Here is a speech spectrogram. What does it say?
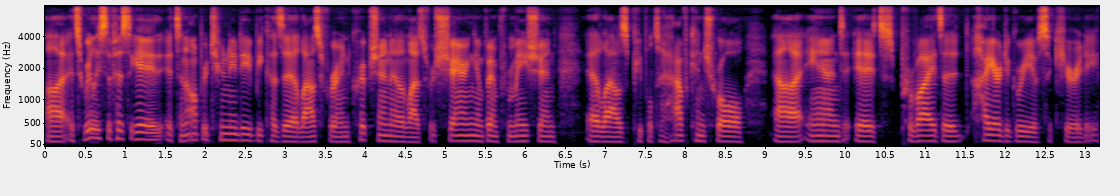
Uh, it's really sophisticated. It's an opportunity because it allows for encryption, it allows for sharing of information, it allows people to have control, uh, and it provides a higher degree of security.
